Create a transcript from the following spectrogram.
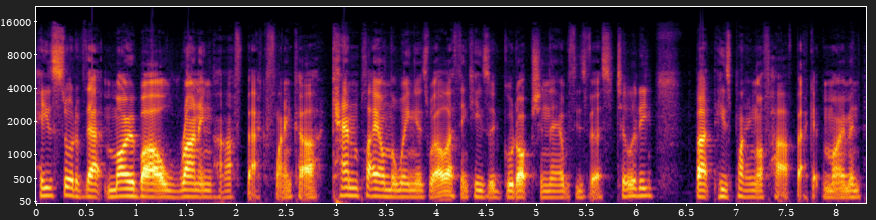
he's sort of that mobile, running halfback flanker. Can play on the wing as well. I think he's a good option there with his versatility but he's playing off halfback at the moment.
